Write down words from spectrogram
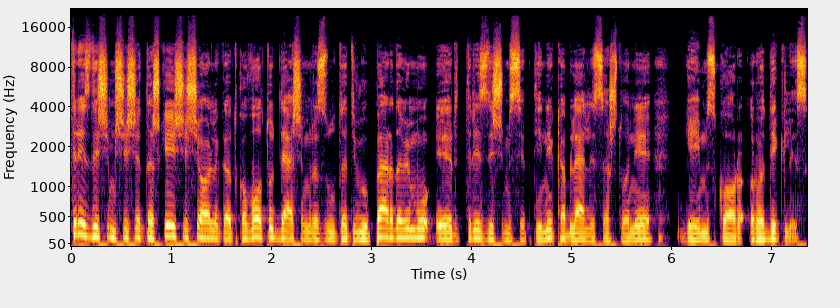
36 taškai 16 atkovotų 10 rezultatyvių perdavimų ir 37,8 game score rodiklis.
